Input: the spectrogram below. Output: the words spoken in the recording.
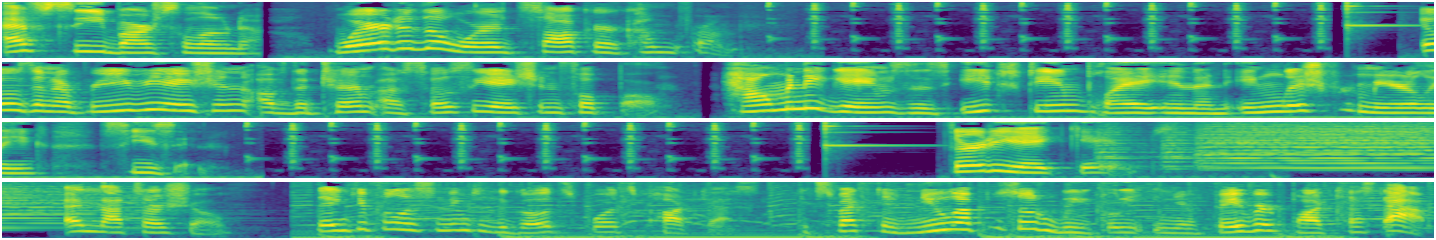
FC Barcelona. Where did the word soccer come from? It was an abbreviation of the term association football. How many games does each team play in an English Premier League season? 38 games. And that's our show. Thank you for listening to the Goat Sports Podcast. Expect a new episode weekly in your favorite podcast app.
